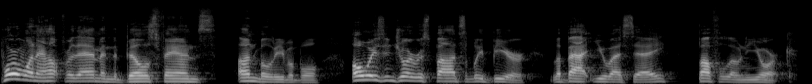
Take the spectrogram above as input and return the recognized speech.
Pour one out for them and the Bills fans. Unbelievable. Always enjoy responsibly beer. Labatt USA, Buffalo, New York.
